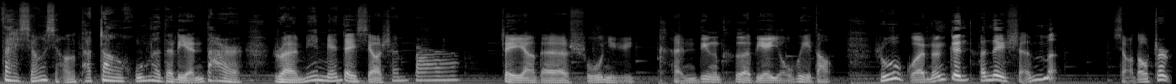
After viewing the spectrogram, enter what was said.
再想想他涨红了的脸蛋儿、软绵绵的小山包，这样的熟女肯定特别有味道。如果能跟他那什么，想到这儿，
